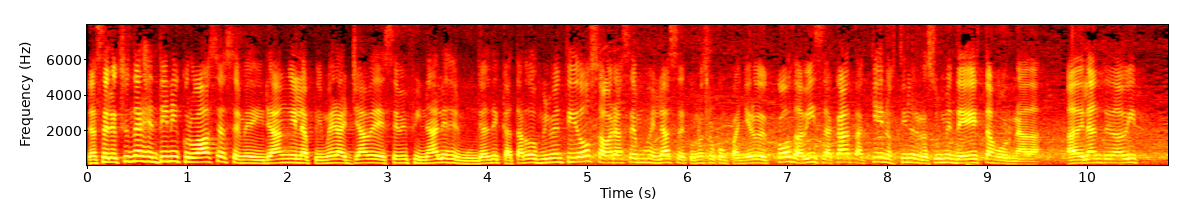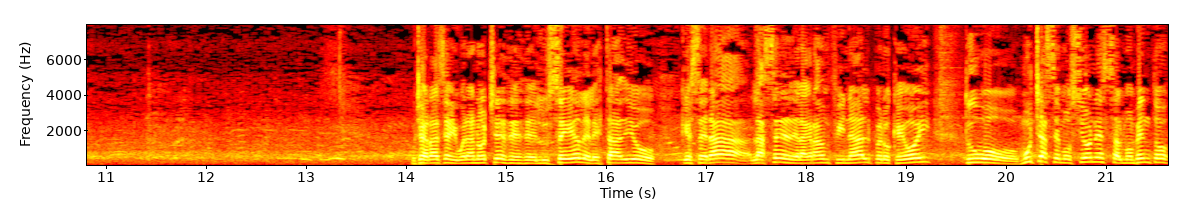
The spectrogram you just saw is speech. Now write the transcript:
La selección de Argentina y Croacia se medirán en la primera llave de semifinales del Mundial de Qatar 2022. Ahora hacemos enlace con nuestro compañero de COS, David Zacata, quien nos tiene el resumen de esta jornada. Adelante, David. Muchas gracias y buenas noches desde Luceil, el estadio que será la sede de la gran final, pero que hoy tuvo muchas emociones al momento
